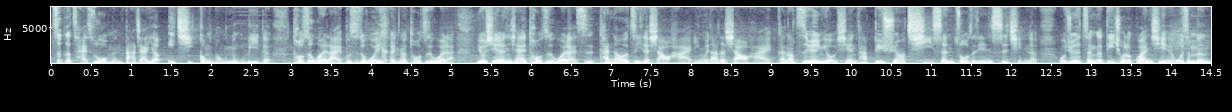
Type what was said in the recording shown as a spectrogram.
这个才是我们大家要一起共同努力的。投资未来不是我一个人要投资未来，有些人现在投资未来是看到了自己的小孩，因为他的小孩看到资源有限，他必须要起身做这件事情了。我觉得整个地球的关系，为什么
